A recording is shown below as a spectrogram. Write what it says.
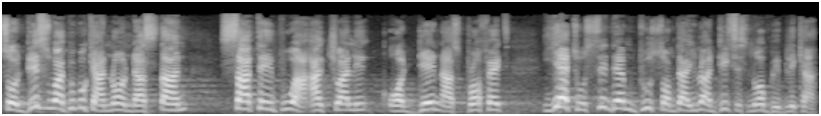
So this is why people cannot understand certain people are actually ordained as prophets, yet to see them do something, you know, this is not biblical.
